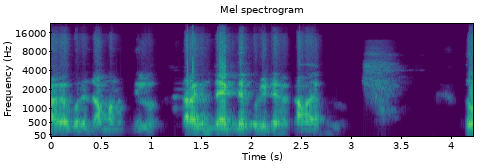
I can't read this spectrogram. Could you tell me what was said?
টাকা করে জামানত নিল, তারা কিন্তু এক দেড় কোটি টাকা কামায় ফেলল। তো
